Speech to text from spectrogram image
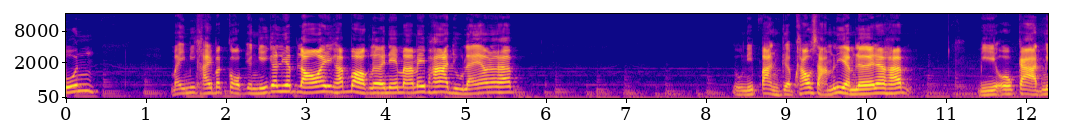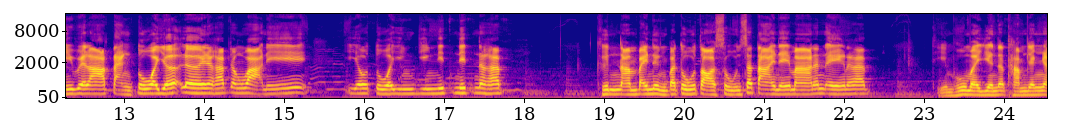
1-0ไม่มีใครประกบอย่างนี้ก็เรียบร้อยดีครับ บอกเลยเนมาไม่พลาดอยู่แล้วนะครับลูกนี้ปั่นเกือบเข้าสามเหลี่ยมเลยนะครับ มีโอกาสมีเวลาแต่งตัวเยอะเลยนะครับ จังหวะนี้เอียวตัวยิงยิงนิดนิดๆนะครับ ขึ้นนำไปหนึ่งประตูต่อศูนย์สไตล์เนย์มานั่นเองนะครับ ทีมผู้มาเยือนจะทำยังไง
